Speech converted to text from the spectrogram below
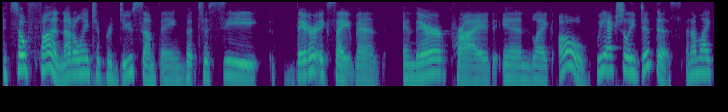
it's so fun not only to produce something but to see their excitement and their pride in like oh we actually did this. And i'm like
